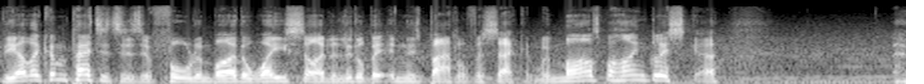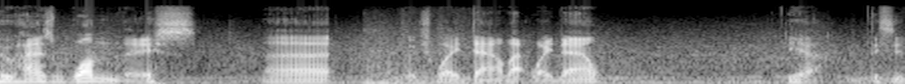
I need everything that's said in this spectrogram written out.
The other competitors have fallen by the wayside a little bit in this battle for second. We're miles behind Gliska, who has won this. Uh, which way down? That way down. Yeah, this is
